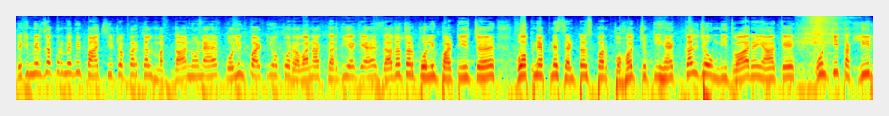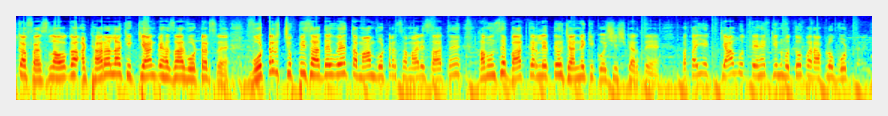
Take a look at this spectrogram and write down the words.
देखिए, मिर्जापुर में भी पाँच सीटों पर कल मतदान होना है। पोलिंग पार्टियों को रवाना कर दिया गया है। ज़्यादातर पोलिंग पार्टी जो है, वो अपने अपने सेंटर्स पर पहुँच चुकी हैं। कल जो उम्मीदवार हैं यहाँ के, उनकी तकदीर का फैसला होगा। अठारह लाख इक्यानवे हज़ार वोटर्स हैं। वोटर चुप्पी साधे हुए हैं। तमाम वोटर्स हमारे साथ हैं। हम उनसे बात कर लेते हैं जानने की कोशिश करते हैं। बताइए, क्या मुद्दे हैं? किन मुद्दों पर आप लोग वोट करेंगे?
